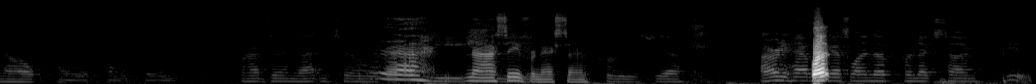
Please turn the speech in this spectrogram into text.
No, I kind of want to call my friend. we're not doing that until Yeah. he, Nah, she save for next time. approves. Yeah, I already have What? the guests lined up for next time. Dude.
